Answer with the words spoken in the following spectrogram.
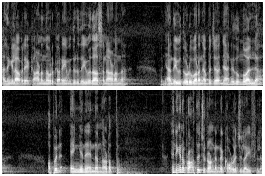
അല്ലെങ്കിൽ അവരെ കാണുന്നവർക്കറിയാം ഇതൊരു ദൈവദാസനാണെന്ന്. അപ്പം ഞാൻ ദൈവത്തോട് പറഞ്ഞു അപ്പച്ച ഞാനിതൊന്നും അല്ല. അപ്പം എങ്ങനെ എന്നെ നടത്തും? ഞാനിങ്ങനെ പ്രാർത്ഥിച്ചിട്ടുണ്ട് എന്റെ കോളേജ് ലൈഫിൽ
